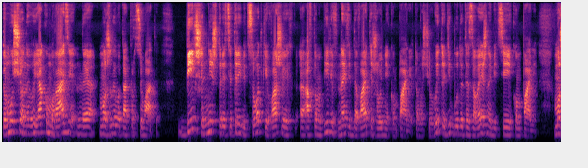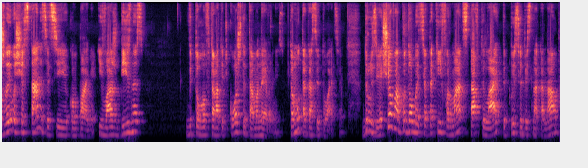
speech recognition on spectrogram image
тому що ні в якому разі неможливо так працювати. Більше ніж 33% ваших е, автомобілів не віддавайте жодній компанії, тому що ви тоді будете залежні від цієї компанії. Можливо, що станеться цією компанією, і ваш бізнес від того втратить кошти та маневреність. Тому така ситуація. Друзі, якщо вам подобається такий формат, ставте лайк, підписуйтесь на канал.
